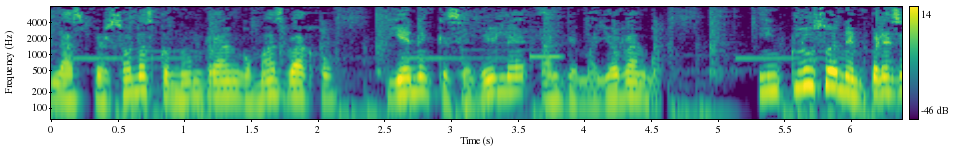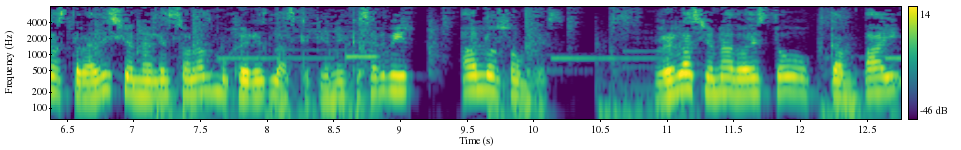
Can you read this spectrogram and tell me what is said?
las personas con un rango más bajo tienen que servirle al de mayor rango. Incluso en empresas tradicionales son las mujeres las que tienen que servir a los hombres. Relacionado a esto, kampai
